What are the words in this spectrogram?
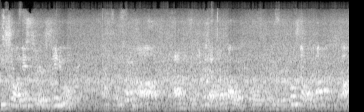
이슈 어니스트 시리오 너 설마 나랑 그렇게 기쁘지 않다고 해서 너희 프로포즈라고 생각하니까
